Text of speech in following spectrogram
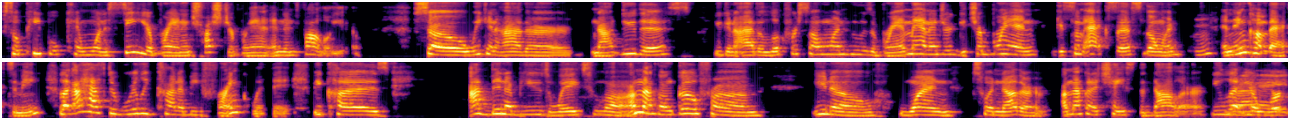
so people can want to see your brand and trust your brand and then follow you. So we can either not do this, you can either look for someone who is a brand manager, get your brand, get some access going, mm-hmm. and then come back to me. Like I have to really kind of be frank with it because I've been abused way too long. I'm not going to go from you know, one to another. I'm not going to chase the dollar. You let right. your work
